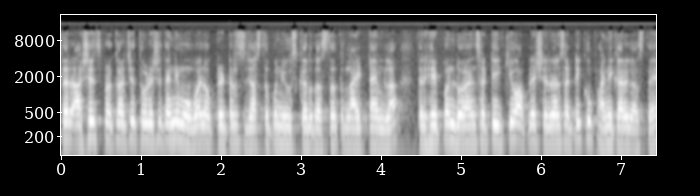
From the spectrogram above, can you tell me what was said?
तर असेच प्रकारचे थोडेसे त्यांनी मोबाईल ऑपरेटर्स जास्त पण युज करत असतात नाईट टाइमला तर हे पण डोळ्यांसाठी किंवा आपल्या शरीरासाठी खूप हानिकारक असते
